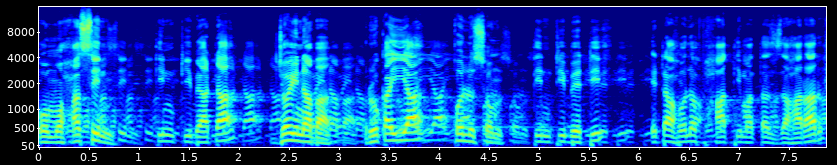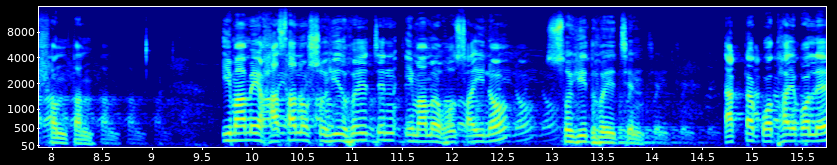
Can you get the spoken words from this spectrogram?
ও মোহাসিন। তিনটি বেটা জৈনাবা, রুকাইয়া, কলসুম। তিনটি বেটি, এটা হলো ফাতিমাতা জাহারার সন্তান। ইমামে হাসানও শহীদ হয়েছেন, ইমামে হোসাইনও শহীদ হয়েছেন। একটা কথায় বলে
